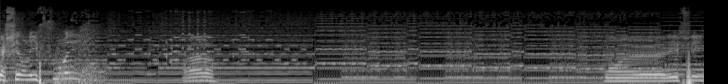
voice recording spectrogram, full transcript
Caché dans les fourrés Voilà. Bon, euh, l'effet.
